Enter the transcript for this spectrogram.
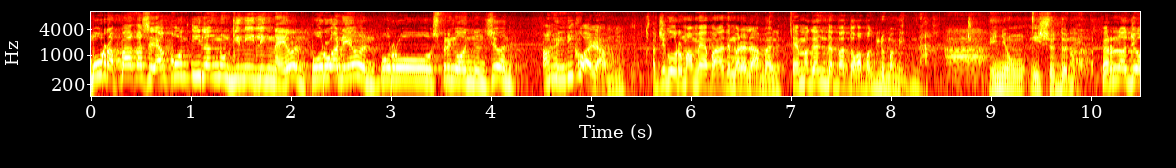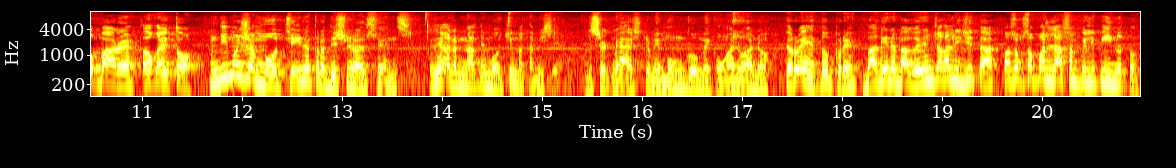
Mura pa kasi ang konti lang nung giniling na yon. Puro ano yun? Puro spring onions yun. Ang hindi ko alam, at siguro mamaya pa natin malalaman, eh maganda ba to kapag lumamig na? Ah. Yun yung issue dun eh. Pero no joke pare, okay to. Hindi man siya mochi in a traditional sense. Kasi alam natin mochi matamis eh. Dessert may ice cream, may munggo, may kung ano-ano. Pero eto pre, bagay na bagay yan. Tsaka legit ah, pasok sa panlasang Pilipino to.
